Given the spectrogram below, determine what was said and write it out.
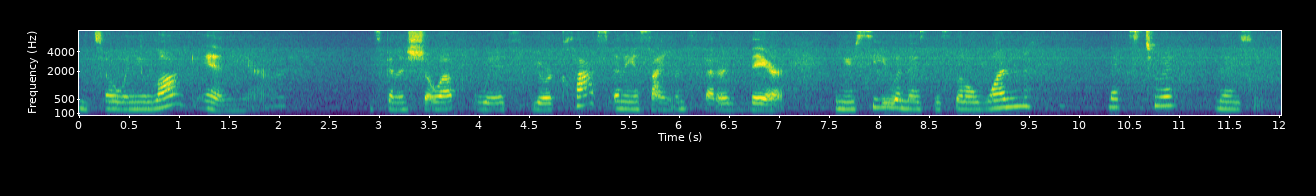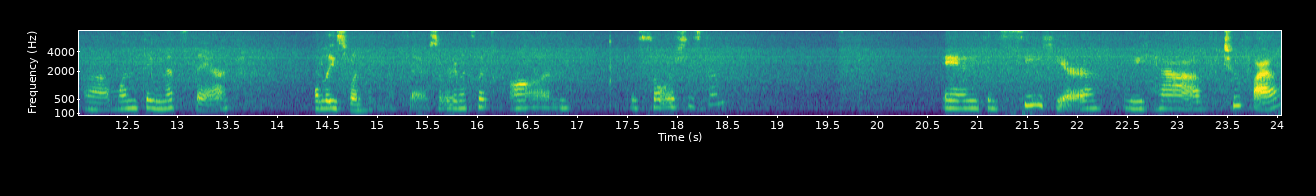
And so when you log in here, it's going to show up with your class and the assignments that are there. And you see when there's this little one next to it, there's uh, one thing that's there at least one thing that's there. So we're going to click on the solar system. And you can see here we have two files.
